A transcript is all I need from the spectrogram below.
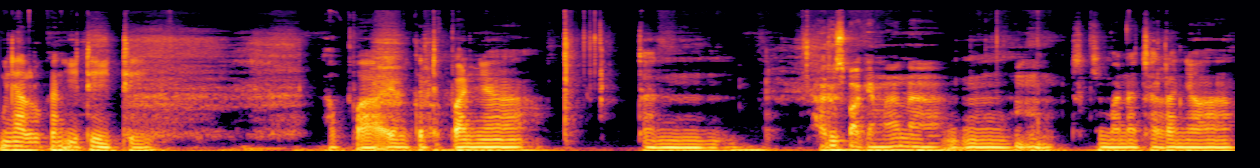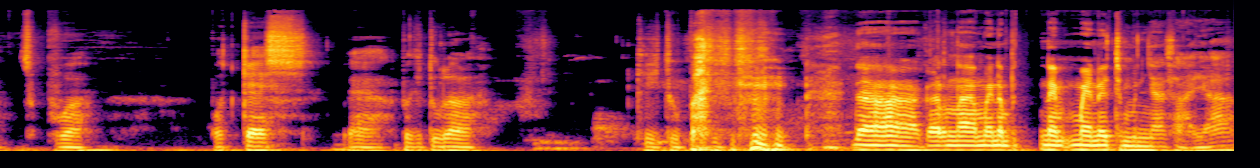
menyalurkan ide-ide apa yang ke depannya dan harus pakai mana? Mm, Mm-mm. gimana jalannya sebuah podcast? Ya begitulah kehidupan. Nah karena ne- manajemennya saya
